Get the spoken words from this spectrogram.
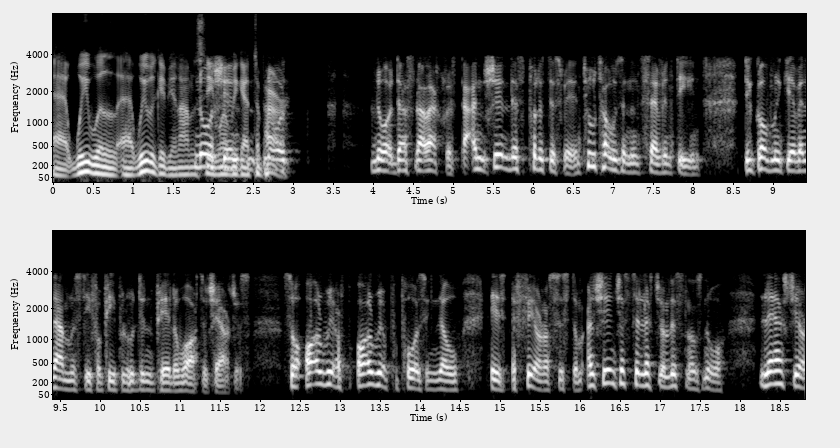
uh, we will uh, we will give you an amnesty no, when Shane, we get to power. No, no, that's not accurate. And Shane, let's put it this way: in 2017, the government gave an amnesty for people who didn't pay the water charges. So all we are all we are proposing now is a fairer system. And Shane, just to let your listeners know, last year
